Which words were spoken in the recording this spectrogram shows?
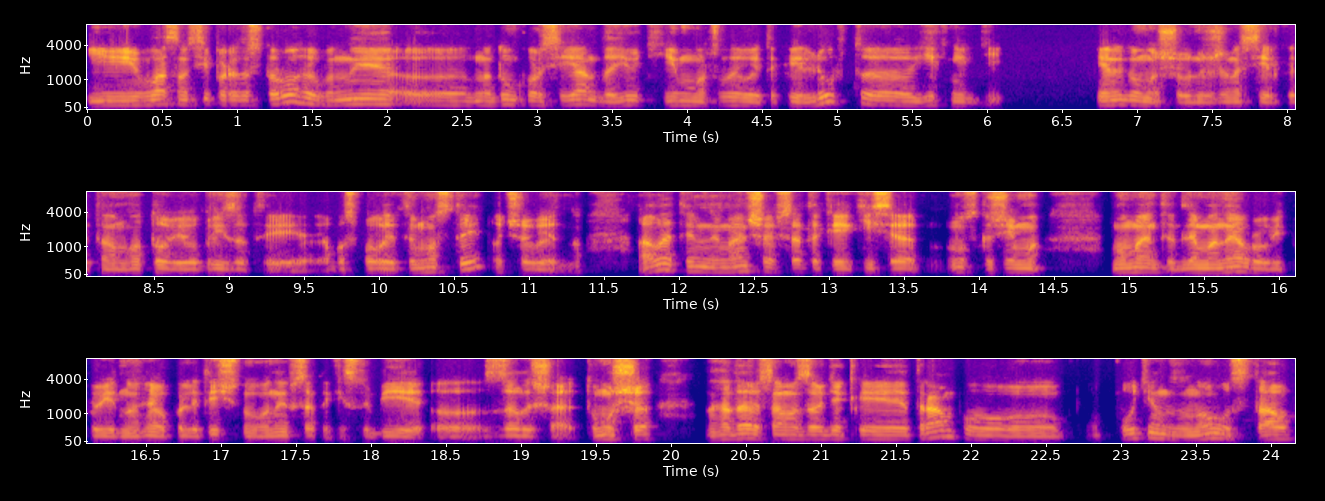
І, власне, ці передостороги, вони, е, на думку росіян, дають їм можливий такий люфт е, їхніх дій. Я не думаю, що вони вже настільки там готові обрізати або спалити мости, очевидно, але тим не менше, все-таки якісь, е, ну скажімо, моменти для маневру, відповідно, геополітично, вони все-таки собі е, залишають. Тому що нагадаю, саме завдяки Трампу Путін знову став.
